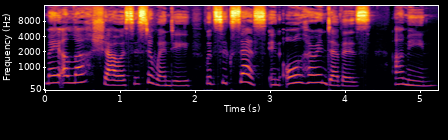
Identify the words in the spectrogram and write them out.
May Allah shower Sister Wendy with success in all her endeavors. Amin.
